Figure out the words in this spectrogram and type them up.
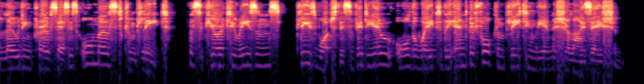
loading process is almost complete. For security reasons, please watch this video all the way to the end before completing the initialization.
